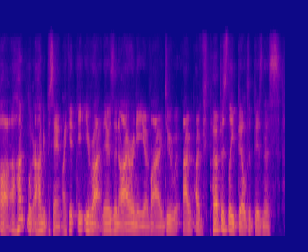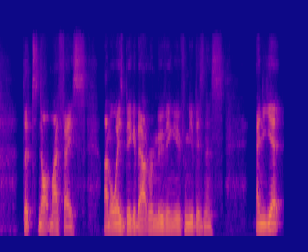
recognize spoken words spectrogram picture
Oh, look, hundred percent. Like it, it, you're right. There's an irony of I do. I, I've purposely built a business that's not my face. I'm always big about removing you from your business, and yet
